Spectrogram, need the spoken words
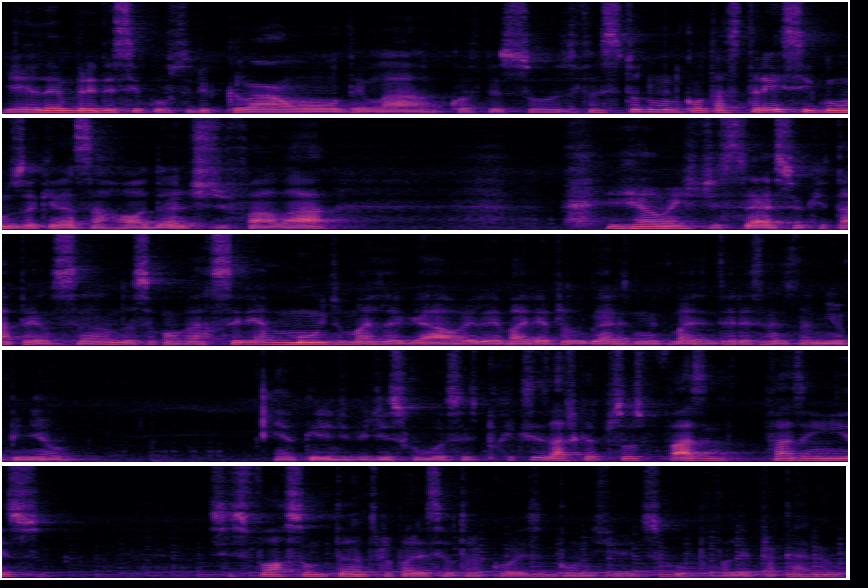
E aí eu lembrei desse curso de clown ontem lá com as pessoas. Eu falei, se todo mundo contasse três segundos aqui nessa roda antes de falar e realmente dissesse o que está pensando, essa conversa seria muito mais legal e levaria para lugares muito mais interessantes, na minha opinião. Eu queria dividir isso com vocês. Por que vocês acham que as pessoas fazem, fazem isso? Se esforçam tanto para parecer outra coisa. Bom dia, desculpa, falei pra caramba.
